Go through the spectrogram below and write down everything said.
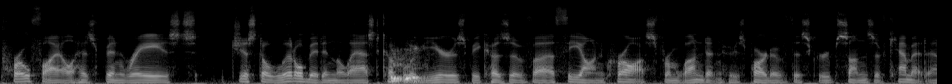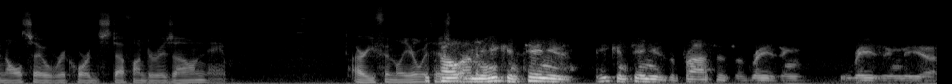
profile has been raised just a little bit in the last couple of years because of uh, Theon Cross from London, who's part of this group Sons of Kemet and also records stuff under his own name. Are you familiar with his? Well, I mean, he continues. He continues the process of raising, raising the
